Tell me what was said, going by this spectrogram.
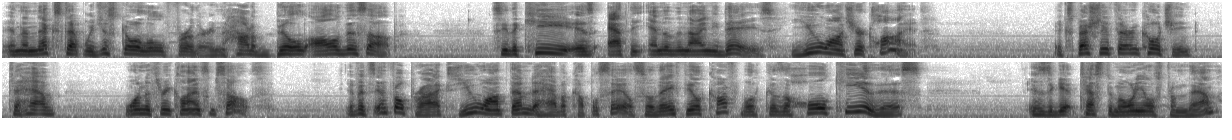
In the next step, we just go a little further in how to build all of this up See, the key is at the end of the 90 days, you want your client, especially if they're in coaching, to have one to three clients themselves. If it's info products, you want them to have a couple sales so they feel comfortable because the whole key of this is to get testimonials from them.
